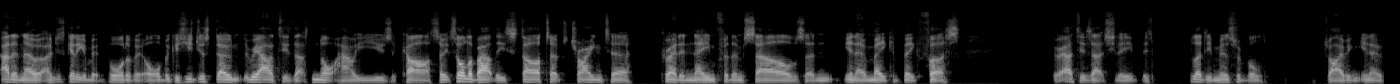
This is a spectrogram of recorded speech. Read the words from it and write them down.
I don't know. I'm just getting a bit bored of it all because you just don't. The reality is that's not how you use a car. So it's all about these startups trying to create a name for themselves and you know make a big fuss. The reality is actually it's bloody miserable driving. You know,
